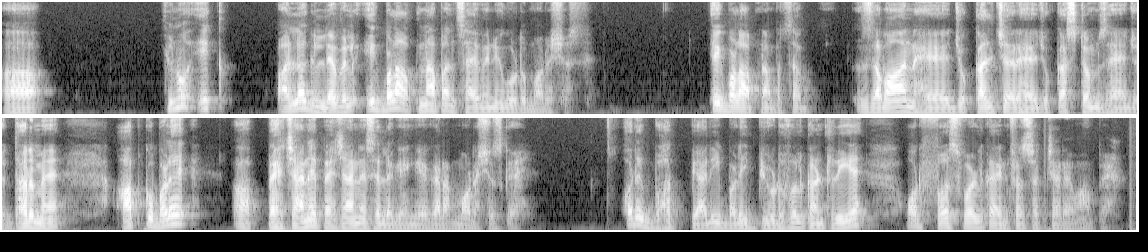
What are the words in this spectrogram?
यू नो एक अलग लेवल एक बड़ा अपनापन सा है when you go to Mauritius एक बड़ा अपनापन सा जबान है, जो कल्चर है, जो कस्टम्स हैं, जो धर्म है, आपको बड़े पहचाने पहचाने से लगेंगे अगर आप मॉरिशस गए। और एक बहुत प्यारी, बड़ी ब्यूटीफुल कंट्री है और फ़र्स्ट वर्ल्ड का इंफ्रास्ट्रक्चर है वहाँ पर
